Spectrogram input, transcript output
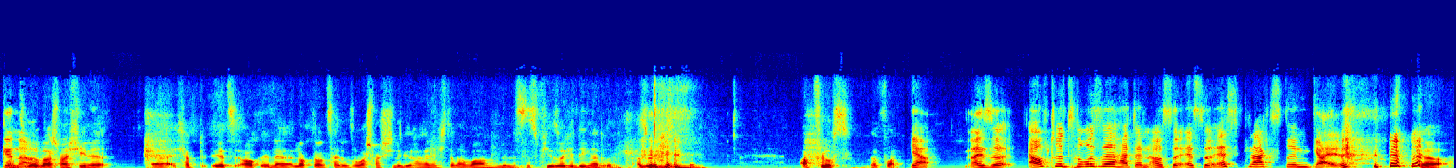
genau. Unsere Waschmaschine, ja, ich habe jetzt auch in der Lockdown-Zeit unsere Waschmaschine gereinigt und da waren mindestens vier solche Dinger drin. Also diesem Abfluss davon. Ja, also Auftrittshose hat dann auch so SOS-Plugs drin, geil. Ja.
